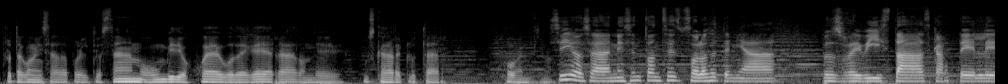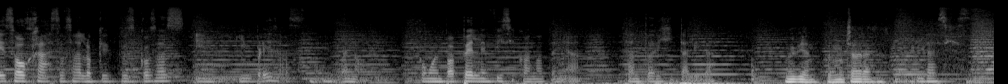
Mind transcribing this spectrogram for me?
protagonizada por el tío Sam o un videojuego de guerra donde buscara reclutar jóvenes, ¿no? Sí, o sea, en ese entonces solo se tenía pues revistas, carteles, hojas, o sea, lo que pues cosas impresas, bueno, como en papel, en físico, no tenía tanta digitalidad. Muy bien, pues muchas gracias. Gracias.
